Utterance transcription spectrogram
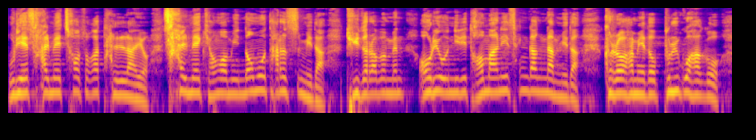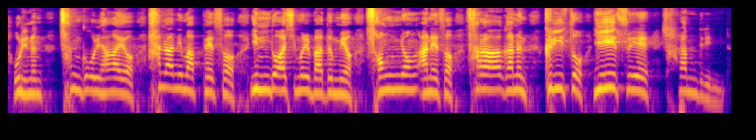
우리의 삶의 처소가 달라요. 삶의 경험이 너무 다릅니다. 뒤돌아보면 어려운 일이 더 많이 생각납니다. 그러함에도 불구하고 우리는 천국을 향하여 하나님 앞에서 인도하심을 받으며 성령 안에서 살아가는 그리스도 예수의 사람들입니다.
